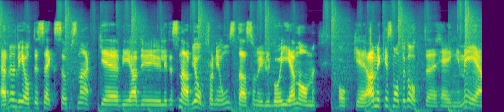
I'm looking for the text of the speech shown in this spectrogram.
Även V86 uppsnack. Eh, vi hade ju lite snabbjobb från i onsdag som vi vill gå igenom och eh, ja, mycket smått och gott. Eh, häng med!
